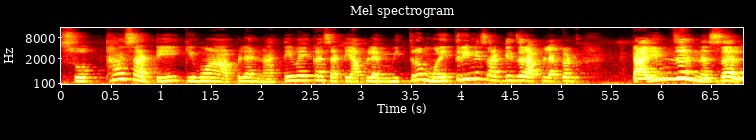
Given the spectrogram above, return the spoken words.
स्वतःसाठी किंवा आपल्या नातेवाईकासाठी आपल्या मित्र मैत्रिणीसाठी जर आपल्याकडं टाईम जर नसल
